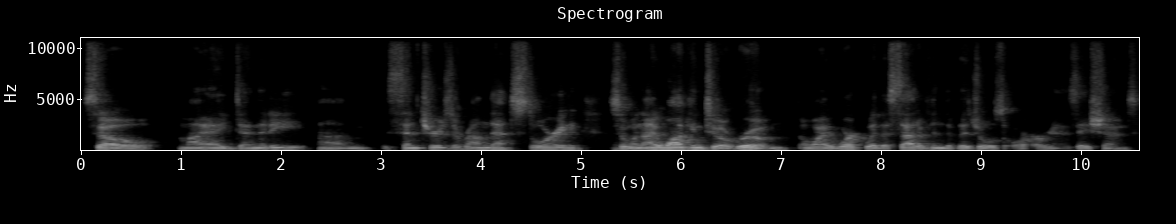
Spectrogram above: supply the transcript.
So my identity um, centers around that story. So when mm-hmm. I walk into a room or I work with a set of individuals or organizations,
